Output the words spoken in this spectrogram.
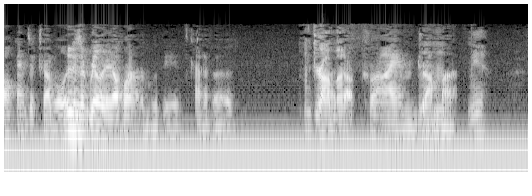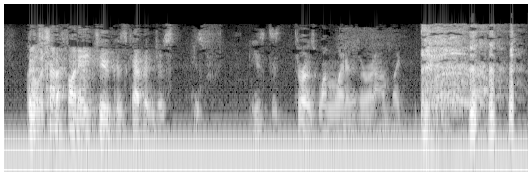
all kinds of trouble. It isn't really a horror movie. It's kind of a, a Drama. crime drama. Mhm. Yeah. But it's kind of funny too because Kevin just is he just throws one-liners around like.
